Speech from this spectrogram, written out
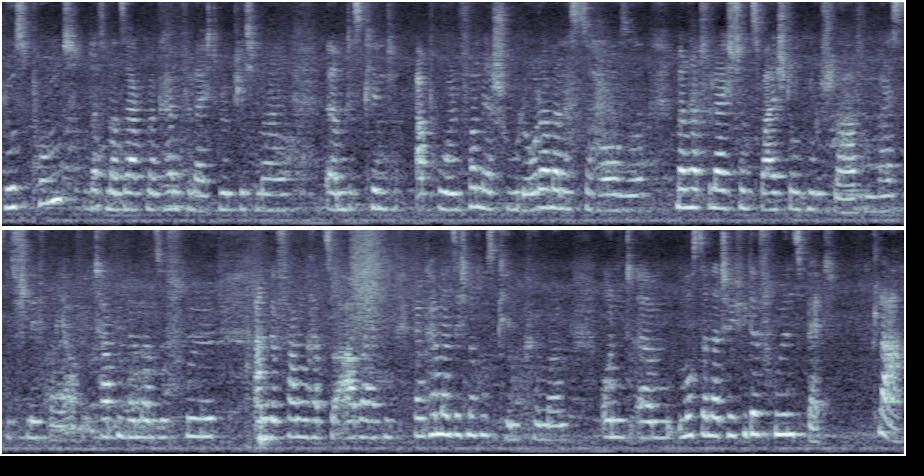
Pluspunkt, dass man sagt, man kann vielleicht wirklich mal ähm, das Kind abholen von der Schule oder man ist zu Hause. Man hat vielleicht schon zwei Stunden geschlafen. Meistens schläft man ja auf Etappen, wenn man so früh angefangen hat zu arbeiten. Dann kann man sich noch ums Kind kümmern und ähm, muss dann natürlich wieder früh ins Bett. Klar,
